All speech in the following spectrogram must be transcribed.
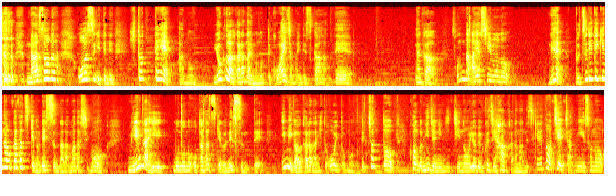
謎が多すぎてで人ってあのよくわからないものって怖いじゃないですか。でなんかそんな怪しいものね物理的なお片付けのレッスンならまだしも見えないもののお片付けのレッスンって意味がわからない人多いと思うのでちょっと今度22日の夜9時半からなんですけれどちえちゃんにその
